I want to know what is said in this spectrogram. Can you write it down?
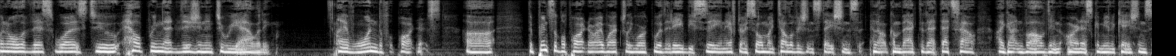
in all of this was to help bring that vision into reality. I have wonderful partners. Uh, the principal partner I actually worked with at ABC, and after I sold my television stations, and I'll come back to that, that's how I got involved in RNS Communications,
